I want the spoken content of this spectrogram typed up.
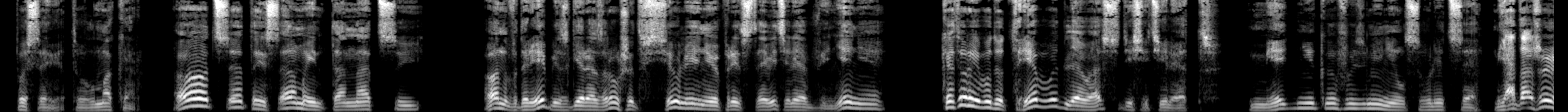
— посоветовал Макар. Вот с этой самой интонацией он вдребезги разрушит всю линию представителей обвинения, которые будут требовать для вас десяти лет. Медников изменился в лице. — Я даже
